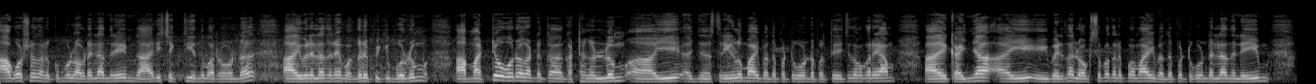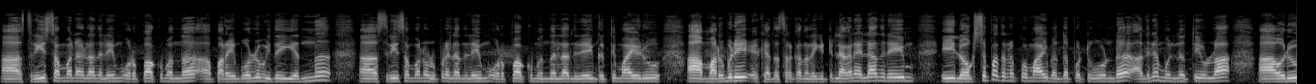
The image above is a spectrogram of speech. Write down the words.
ആഘോഷം നടക്കുമ്പോൾ അവിടെ എല്ലാം നിലയും നാരിശക്തി എന്ന് പറഞ്ഞുകൊണ്ട് ഇവരെല്ലാം തന്നെ പങ്കെടുപ്പിക്കുമ്പോഴും മറ്റു ഓരോ ഘട്ട ഘട്ടങ്ങളിലും ഈ സ്ത്രീകളുമായി ബന്ധപ്പെട്ടുകൊണ്ട് പ്രത്യേകിച്ച് നമുക്കറിയാം കഴിഞ്ഞ ഈ വരുന്ന ലോക്സഭാ തെരഞ്ഞെടുപ്പുമായി ബന്ധപ്പെട്ടുകൊണ്ടെല്ലാം നിലയും സ്ത്രീ സംവരണം എല്ലാ നിലയും ഉറപ്പാക്കുമെന്ന് പറയുമ്പോഴും ഇത് എന്ന് സ്ത്രീ സംവരണം ഉൾപ്പെടെ എല്ലാ നിലയും ഉറപ്പാക്കുമെന്നെല്ലാം നിലയും കൃത്യമായൊരു മറുപടി കേന്ദ്ര സർക്കാർ നൽകിയിട്ടില്ല. അങ്ങനെ എല്ലാ നിലയും ഈ ലോക്സഭാ തെരഞ്ഞെടുപ്പുമായി ബന്ധപ്പെട്ടുകൊണ്ട് അതിനെ മുൻനിർത്തിയുള്ള ഒരു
